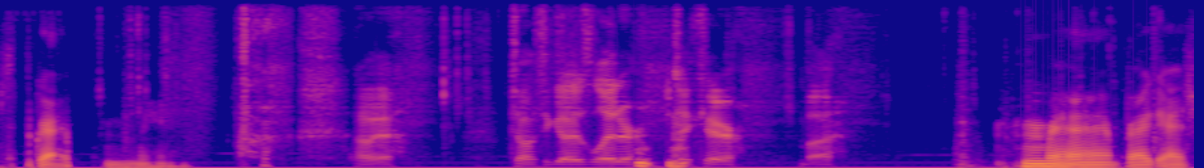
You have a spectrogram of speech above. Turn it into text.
subscribe. Meh. Oh yeah. Talk to you guys later. Take care. Bye. Meh, guys.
